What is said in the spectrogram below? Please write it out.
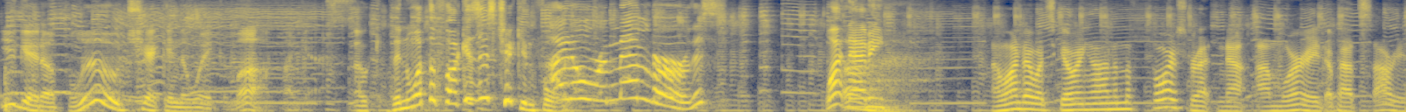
You get a blue chicken to wake him up, I guess. Okay. Then what the fuck is this chicken for? I don't remember this. What, Nabby? I wonder what's going on in the forest right now. I'm worried about Saria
